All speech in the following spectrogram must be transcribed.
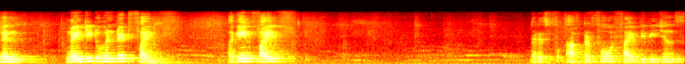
then 90 to 100 5 again 5 that is after 4 5 divisions.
